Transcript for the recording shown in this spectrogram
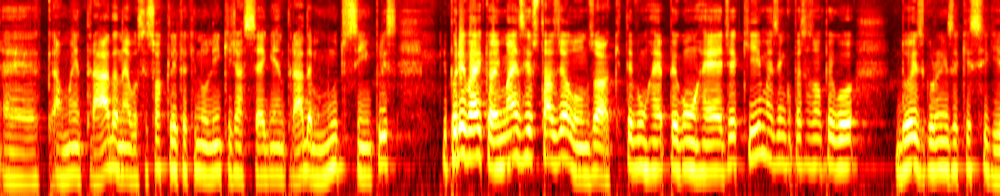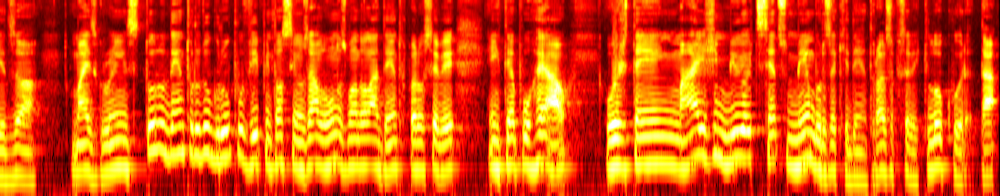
É, é uma entrada, né? Você só clica aqui no link e já segue a entrada, é muito simples. E por aí vai aqui, ó, e mais resultados de alunos, ó. Aqui teve um pegou um red aqui, mas em compensação pegou dois greens aqui seguidos, ó. Mais greens, tudo dentro do grupo VIP. Então, sim, os alunos mandam lá dentro para você ver em tempo real. Hoje tem mais de 1.800 membros aqui dentro, olha só para você ver, que loucura, tá?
